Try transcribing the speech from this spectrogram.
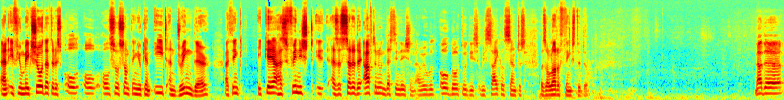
And if you make sure that there is all, all, also something you can eat and drink there, I think IKEA has finished as a Saturday afternoon destination, and we will all go to these recycle centers. There's a lot of things to do. Now, the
